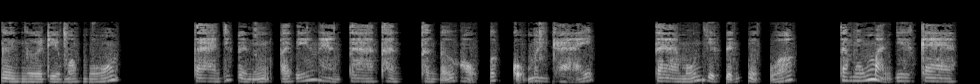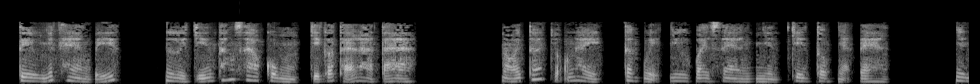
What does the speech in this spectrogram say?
người người đều mong muốn. Ta nhất định phải biến nàng ta thành thần nữ hộ quốc của Minh Khải. Ta muốn diệt đỉnh Nguyệt Quốc, ta muốn mạnh như ca, tiêu nhất hàng biết, người chiến thắng sau cùng chỉ có thể là ta. Nói tới chỗ này, Tân Nguyệt Như quay sang nhìn trên tôn nhạc đàn. Nhìn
